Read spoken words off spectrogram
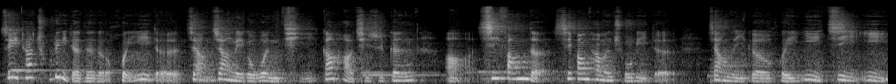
所以他处理的这个回忆的这样这样的一个问题，刚好其实跟呃西方的西方他们处理的这样的一个回忆记忆。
